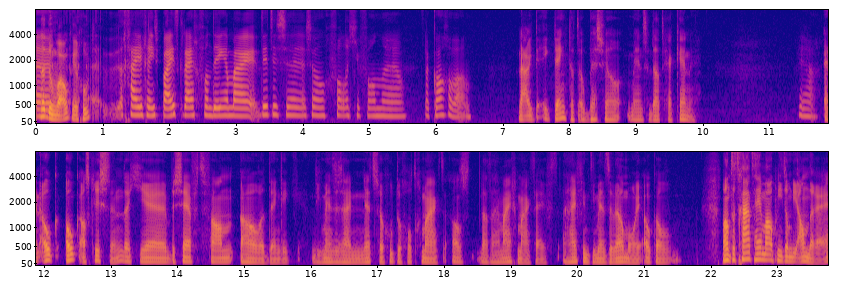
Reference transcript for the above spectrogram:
eh, dat doen we ook heel goed. eh, ga je geen spijt krijgen van dingen, maar dit is eh, zo'n gevalletje van, eh, dat kan gewoon. Nou, ik, ik denk dat ook best wel mensen dat herkennen. En ook, ook als christen, dat je beseft van, oh, wat denk ik, die mensen zijn net zo goed door God gemaakt als dat hij mij gemaakt heeft. Hij vindt die mensen wel mooi, ook al... Want het gaat helemaal ook niet om die anderen, hè.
